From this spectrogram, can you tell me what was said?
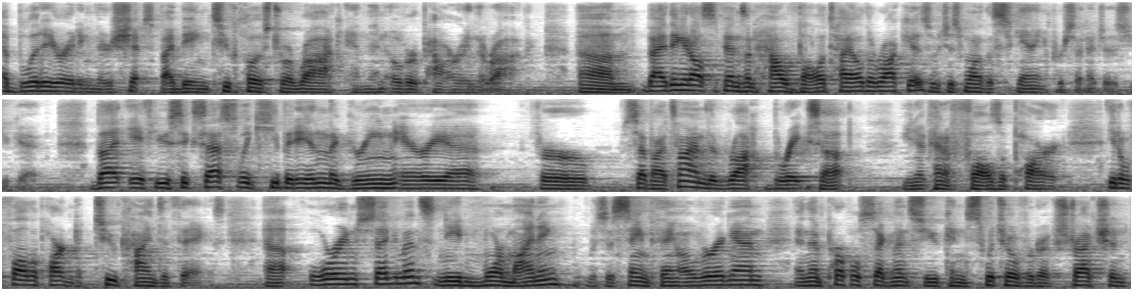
obliterating their ships by being too close to a rock and then overpowering the rock um, but I think it also depends on how volatile the rock is, which is one of the scanning percentages you get. But if you successfully keep it in the green area for some amount of time, the rock breaks up. You know, it kind of falls apart. It'll fall apart into two kinds of things. Uh, orange segments need more mining, which is the same thing over again. And then purple segments, you can switch over to extraction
